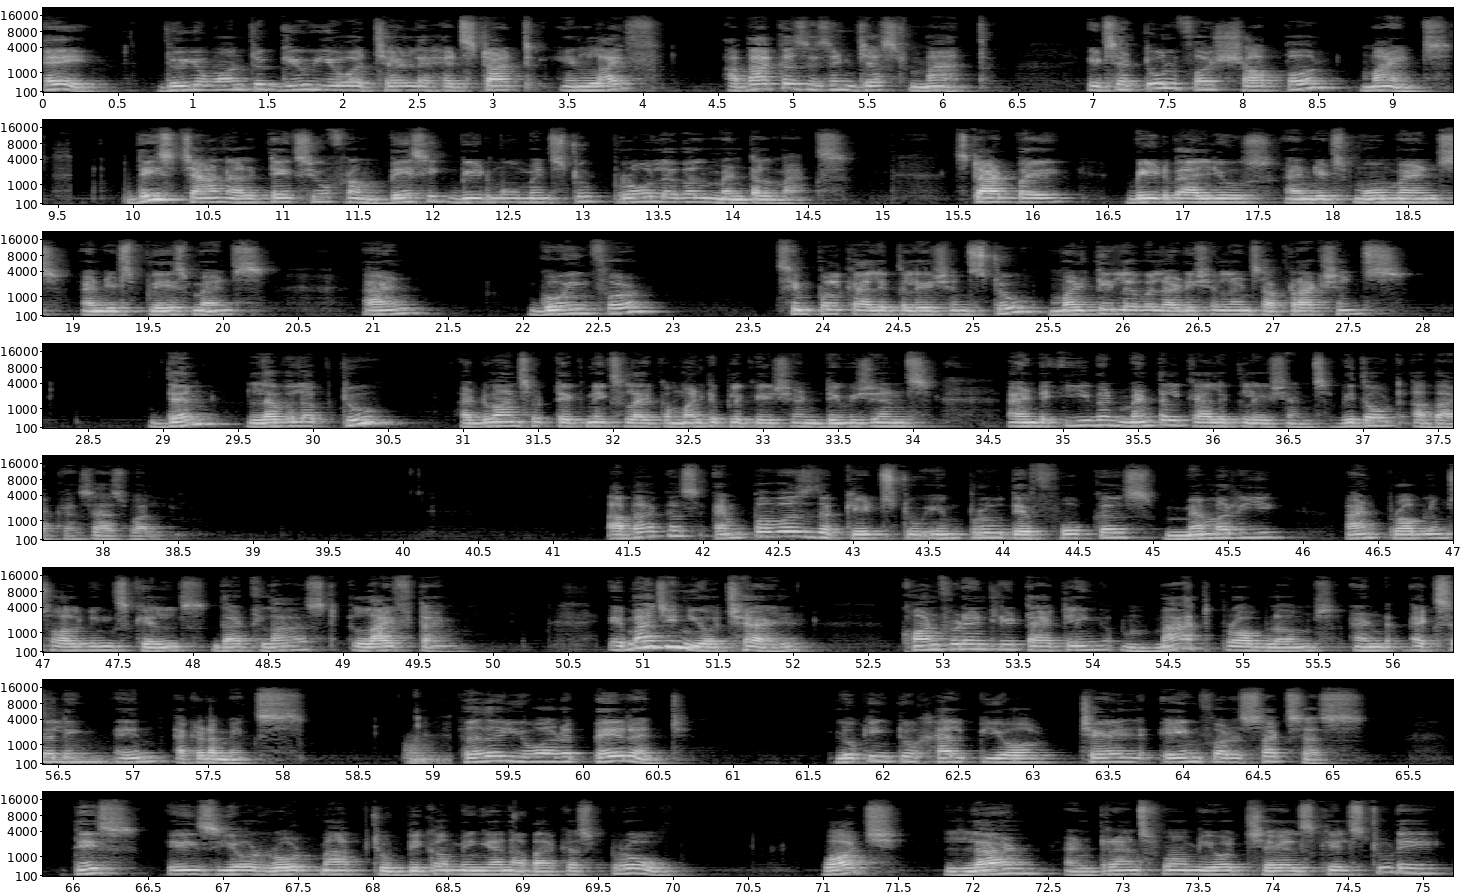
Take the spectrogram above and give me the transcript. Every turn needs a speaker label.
Speaker 1: Hey, do you want to give your child a head start in life? Abacus isn't just math, it's a tool for sharper minds. This channel takes you from basic bead movements to pro level mental math. Start by bead values and its movements and its placements and going for simple calculations to multi-level addition and subtractions then level up to advanced techniques like multiplication, divisions, and even mental calculations without abacus as well. Abacus empowers the kids to improve their focus, memory, and problem solving skills that last a lifetime. Imagine your child confidently tackling math problems and excelling in academics. Whether you are a parent looking to help your child aim for success, this is your roadmap to becoming an Abacus Pro. Watch, learn, and transform your child skills today.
